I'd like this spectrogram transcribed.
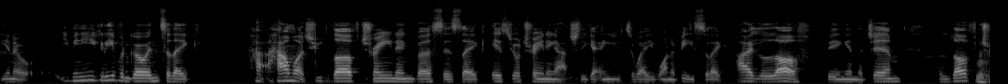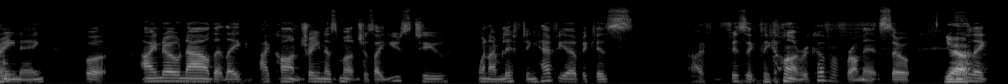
You know, I mean, you could even go into like how, how much you love training versus like is your training actually getting you to where you want to be? So like I love being in the gym, I love Mhm. training, but I know now that like I can't train as much as I used to when I'm lifting heavier because I physically can't recover from it. So yeah. like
